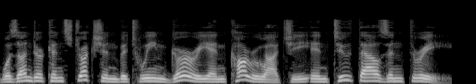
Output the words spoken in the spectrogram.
was under construction between Guri and Caruachi in 2003.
